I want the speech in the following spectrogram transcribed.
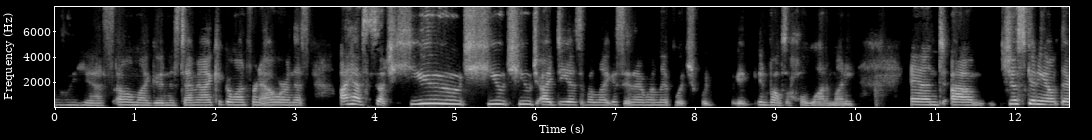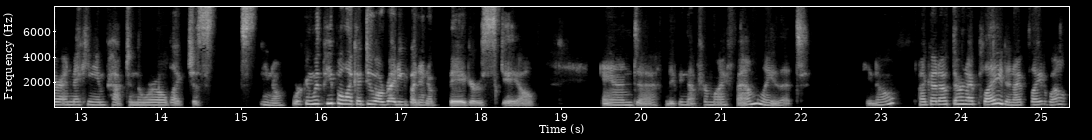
Oh, yes. Oh, my goodness, Tammy. I could go on for an hour on this. I have such huge, huge, huge ideas of a legacy that I want to live, which would involves a whole lot of money. And um, just getting out there and making impact in the world, like just, you know, working with people like I do already, but in a bigger scale and uh, leaving that for my family that, you know, I got out there and I played and I played well.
